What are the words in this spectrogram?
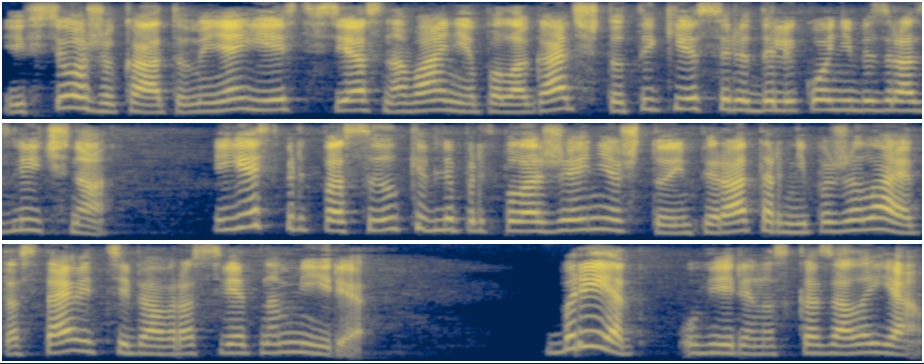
И все же, Кат, у меня есть все основания полагать, что ты кесарю далеко не безразлична, и есть предпосылки для предположения, что император не пожелает оставить тебя в рассветном мире. «Бред!» – уверенно сказала я.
